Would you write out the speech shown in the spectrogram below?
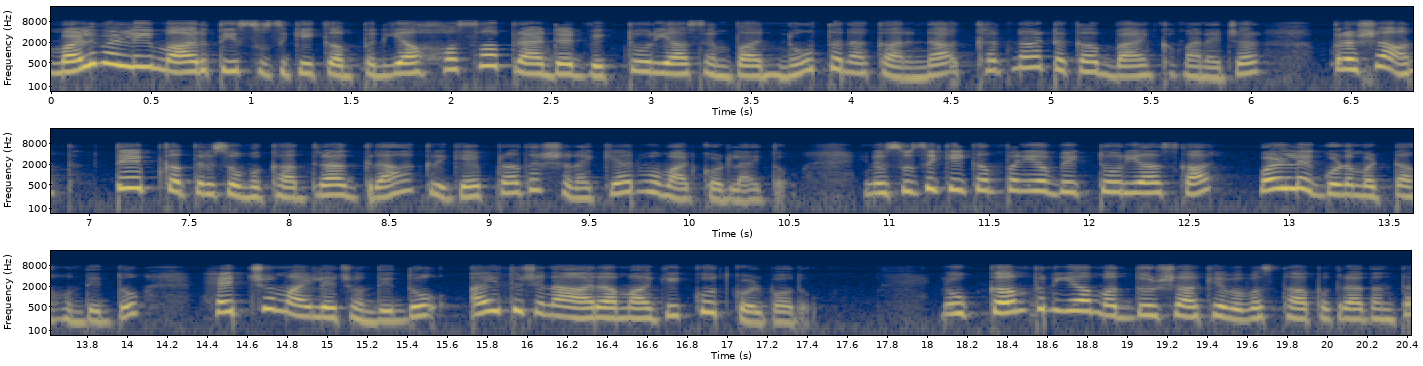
ಮಳವಳ್ಳಿ ಮಾರುತಿ ಸುಜುಕಿ ಕಂಪನಿಯ ಹೊಸ ಬ್ರ್ಯಾಂಡೆಡ್ ವಿಕ್ಟೋರಿಯಾಸ್ ಎಂಬ ನೂತನ ಕಾರನ್ನ Karnataka bank manager Prashanth tape ಕತ್ತರಿಸುವ ಮುಖಾಂತರ ಗ್ರಾಹಕರಿಗೆ ಪ್ರದರ್ಶನಕ್ಕೆ ಅನುವು ಮಾಡಿಕೊಡಲಾಯಿತು. ಇನ್ನು ಸುಜುಕಿ ಕಂಪನಿಯ ವಿಕ್ಟೋರಿಯಾಸ್ ಕಾರ್ ಒಳ್ಳೆ ಗುಣಮಟ್ಟ ಹೊಂದಿದ್ದು, ಹೆಚ್ಚು ಮೈಲೇಜ್ ಹೊಂದಿದ್ದು ಐದು ಜನ ಆರಾಮಾಗಿ ಕೂತ್ಕೊಳ್ಬಹುದು ಇನ್ನು ಕಂಪನಿಯ ಮದ್ದೂರು ಶಾಖೆ ವ್ಯವಸ್ಥಾಪಕರಾದಂಥ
